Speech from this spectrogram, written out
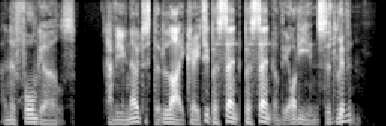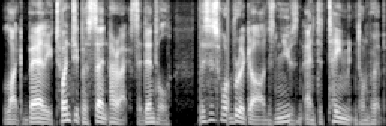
and the four girls. Have you noticed that like 80% of the audience is driven? like barely 20% are accidental. This is what regards news and entertainment on web.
